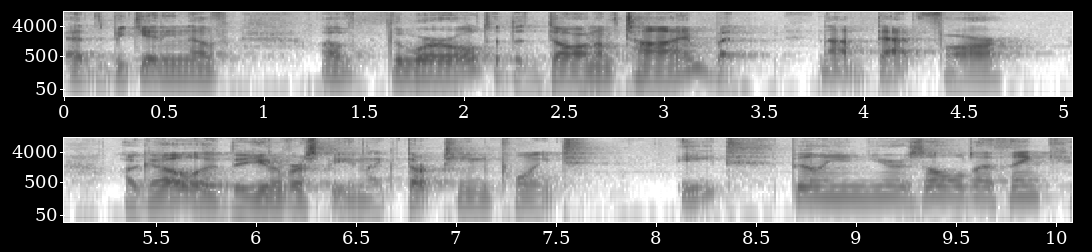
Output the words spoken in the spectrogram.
at the beginning of, of the world, at the dawn of time, but not that far ago. The universe being like 13.8 billion years old, I think.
